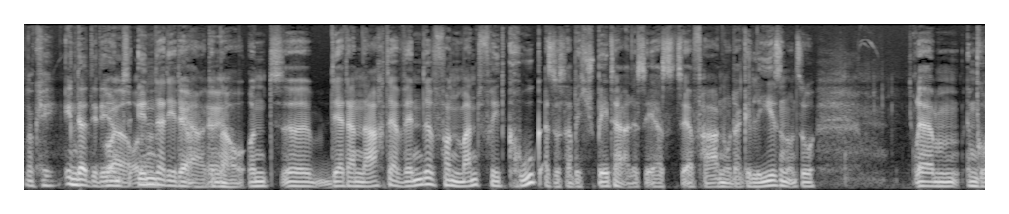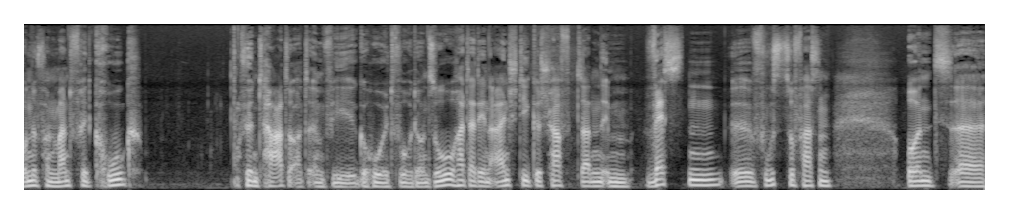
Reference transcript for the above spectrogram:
Okay, in der DDR. Und oder? in der DDR, Ja, ja, genau. Und äh, der dann nach der Wende von Manfred Krug, also das habe ich später alles erst erfahren oder gelesen und so, ähm, im Grunde von Manfred Krug für einen Tatort irgendwie geholt wurde. Und so hat er den Einstieg geschafft, dann im Westen äh, Fuß zu fassen. Und äh,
